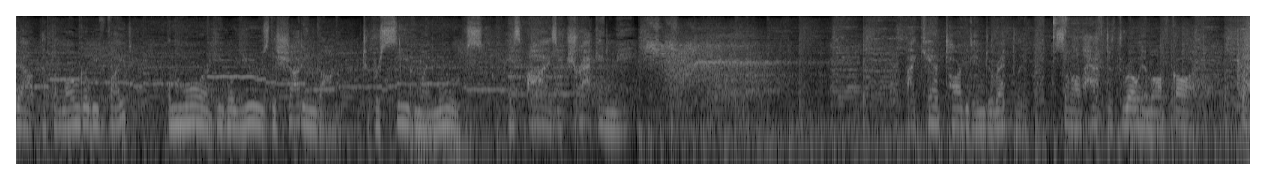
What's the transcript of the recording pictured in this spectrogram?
doubt that the longer we fight, the more he will use the Sharingan to perceive my moves. His eyes are tracking me. I can't target him directly, so I'll have to throw him off guard by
